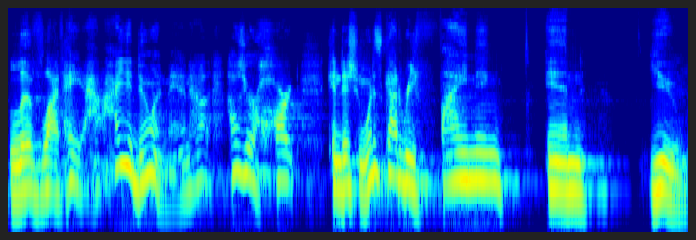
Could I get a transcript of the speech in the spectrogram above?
live life. Hey, how, you doing, man? How, how's your heart condition? What is God refining in you?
